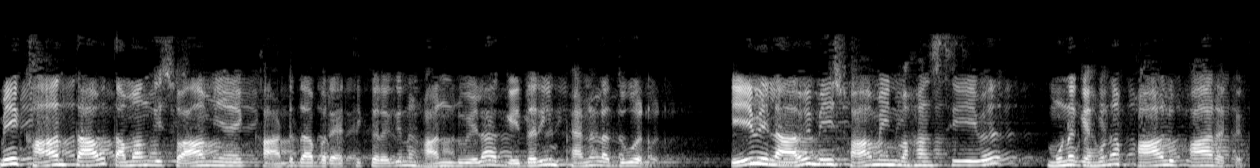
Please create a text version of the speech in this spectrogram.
මේ කාන්තාව තමන්ගේ ස්වාමියය කාණ්ඩ දබර ඇති කරගෙන හන්ඩු වෙලා ගෙදරින් පැනල දුවන. ඒ වෙලාවෙ මේ ස්වාමීන් වහන්සේව මුණ ගැහුණ පාලු පාරකට.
